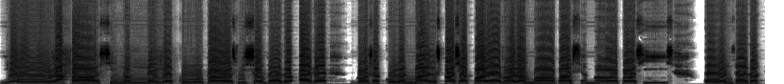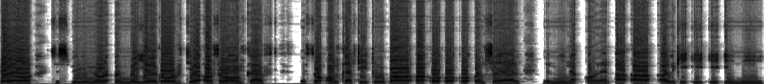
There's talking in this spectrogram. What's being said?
joo rahvas, siin on meie kuubaas, mis on väga äge. vasakul on marsbaas ja paremal on maabaas ja maabaasis on väga hea, sest siin on, meie koht ja Aso on Craft. Ja see on Crafti tuba, on seal ja mina olen AA algi i i i nii.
